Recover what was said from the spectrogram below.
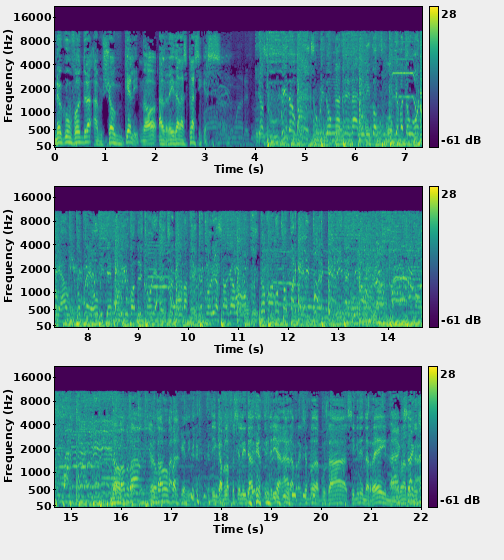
no confondre amb Sean Kelly, No. el rei de les clàssiques. Yo subido, subido un adrenalínico Lleva tu oreja, un complejo vitamínico Cuando la historia se acaba, la historia se acabó Nos vamos a Parque y Parque y decimos No, No, vamos va, a Jo no estava vamos esperant. per. Dic, amb la facilitat que tindrien ara, per exemple, de posar Singing in the Rain, alguna Exacte, cosa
